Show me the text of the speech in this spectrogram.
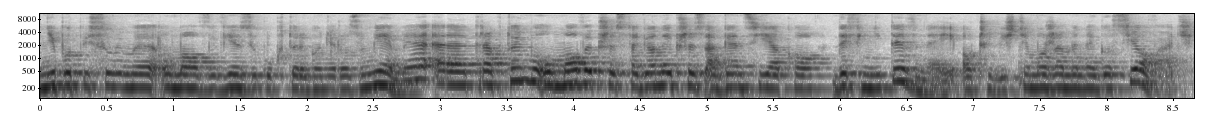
Nie podpisujmy umowy w języku, którego nie rozumiemy. E, Traktujmy umowy przedstawionej przez agencję jako definitywnej. Oczywiście możemy negocjować.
